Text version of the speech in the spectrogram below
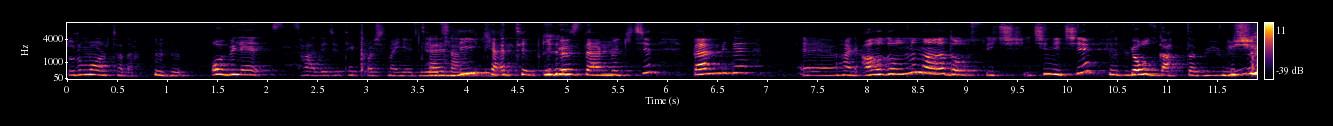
durum ortada. O bile sadece tek başına yeterliyken tepki göstermek için ben bir de e, hani Anadolu'nun Anadolu'su iç, için içi Yozgat'ta büyümüşüm.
